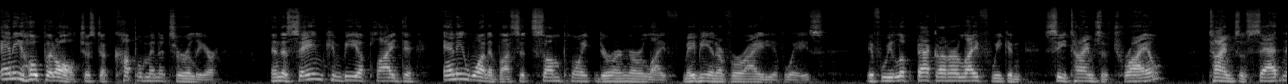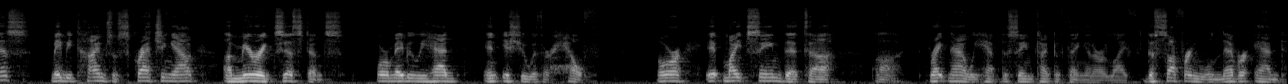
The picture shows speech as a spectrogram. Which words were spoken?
any hope at all just a couple minutes earlier. And the same can be applied to any one of us at some point during our life, maybe in a variety of ways. If we look back on our life, we can see times of trial, times of sadness, maybe times of scratching out a mere existence, or maybe we had an issue with our health. Or it might seem that uh, uh, right now we have the same type of thing in our life. The suffering will never end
